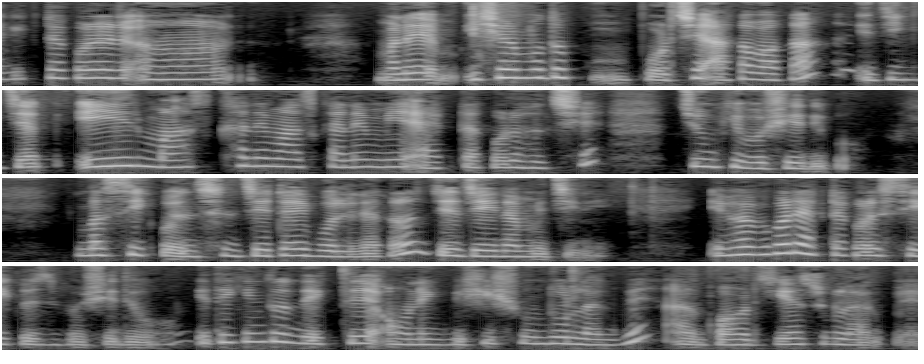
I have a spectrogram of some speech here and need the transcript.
এক একটা করে মানে ইসের মতো পড়ছে আঁকা বাঁকা জিগজ্যাগ এর মাঝখানে মাঝখানে আমি একটা করে হচ্ছে চুমকি বসিয়ে দিব। বা সিকোয়েন্স যেটাই বলি না কেন, যে যেই নামে চিনি। এভাবে করে একটা করে সিকোয়েন্স বসিয়ে দেবো। এতে কিন্তু দেখতে অনেক বেশি সুন্দর লাগবে আর গর্জিয়াসও লাগবে।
